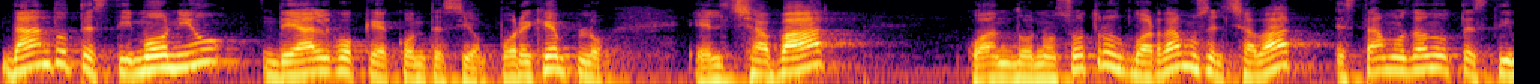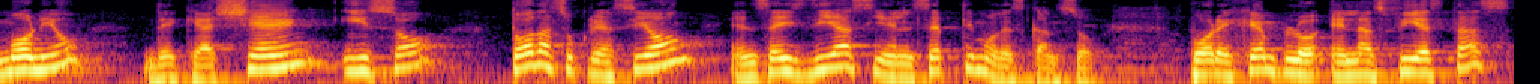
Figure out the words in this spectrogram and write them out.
dando testimonio de algo que aconteció. Por ejemplo, el Shabbat cuando nosotros guardamos el Shabbat, estamos dando testimonio de que Hashem hizo toda su creación en seis días y en el séptimo descansó. Por ejemplo, en las fiestas,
